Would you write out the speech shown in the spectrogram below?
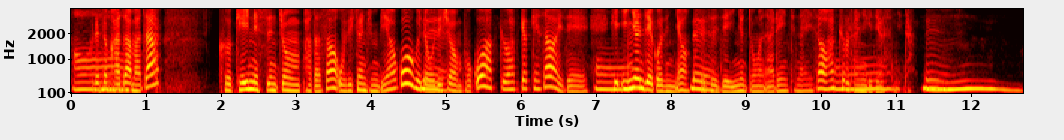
어. 그래서 가자마자 그 개인 레슨 좀 받아서 오디션 준비하고 그래서 네. 오디션 보고 학교 합격해서 이제 어. 그게 2년제거든요. 네. 그래서 이제 2년 동안 아르헨티나에서 학교를 어. 다니게 되었습니다. 네. 음.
